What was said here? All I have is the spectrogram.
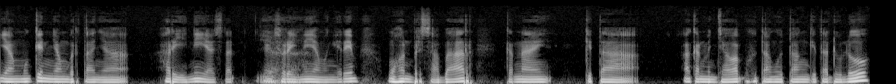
yang mungkin yang bertanya hari ini ya Ustadz, ya. yang sore ini yang mengirim, mohon bersabar karena kita akan menjawab hutang-hutang kita dulu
